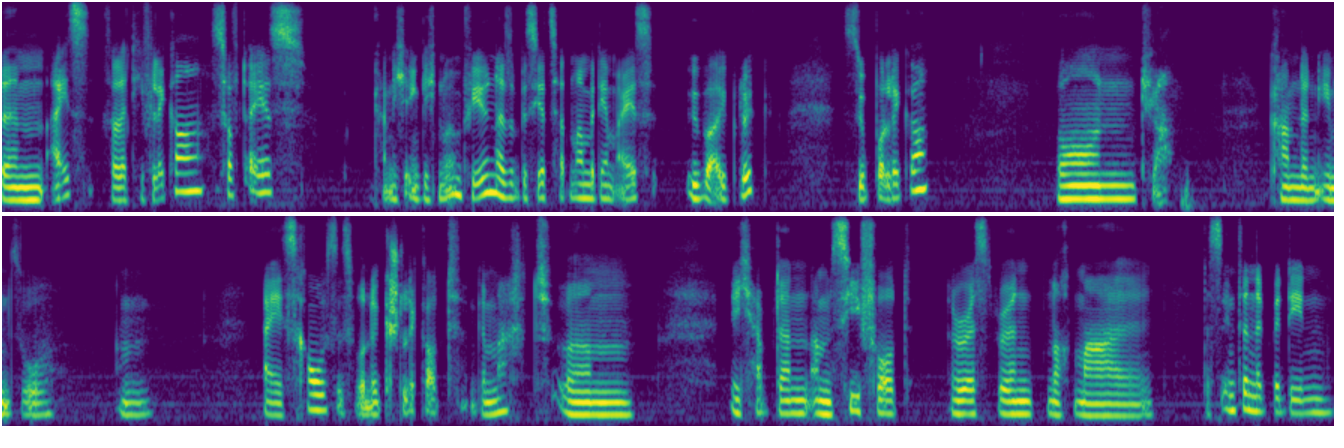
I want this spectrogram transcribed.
Ähm, Eis relativ lecker, Softeis kann ich eigentlich nur empfehlen. Also bis jetzt hat man mit dem Eis überall Glück. Super lecker. Und ja, kam dann eben so am Eis raus. Es wurde geschleckert gemacht. Ähm, ich habe dann am Seaford Restaurant nochmal das Internet bei denen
